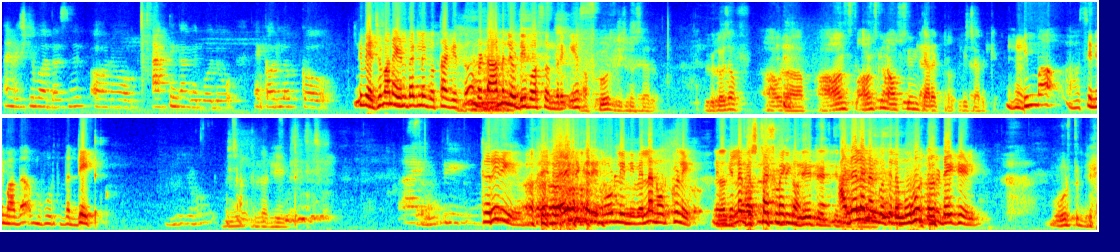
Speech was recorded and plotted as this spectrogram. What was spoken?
and ರಶಿವರದಸ್ನಿ ಲೈಕ್ ಅವರ್ ಲುಕ್ ನೀವು ಯಜಮಾನ ಹೇಳ್ದಾಗಲೇ ಗೊತ್ತಾಗಿತ್ತು ಬಟ್ ಆಮೇಲೆ ಯು ಡಿ ಬಾಸ್ ಅಂದ್ರೆ. ನಿಮ್ಮ ಸಿನಿಮಾದ ಮೂಹೂರ್ತದ ಡೇಟ್ ಡೇಟ್ ಕರೀರಿ ರೀ ಕರಿ ನೋಡ್ಲಿ ನೀವೆಲ್ಲ ನೋಡ್ಕೊಳ್ಳಿ. ನಿಮ್ಗೆಲ್ಲ ಗೊತ್ತಾಗ್ಬೇಕು. ಅದೆಲ್ಲ ನಂಗೆ ಗೊತ್ತಿಲ್ಲ ಮುಹೂರ್ತದ ಡೇಟ್ ಹೇಳಿ. ಮುಹೂರ್ತ date.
